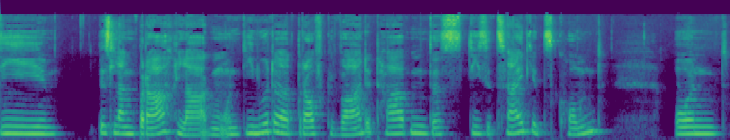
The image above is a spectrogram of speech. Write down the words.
die bislang brach lagen und die nur darauf gewartet haben, dass diese Zeit jetzt kommt und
